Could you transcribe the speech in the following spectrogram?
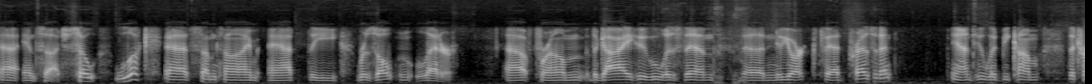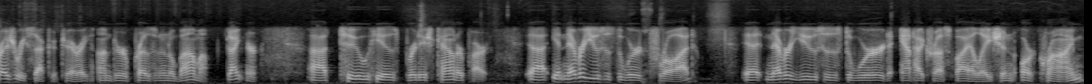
uh, and such. So look uh, sometime at the resultant letter uh, from the guy who was then the New York Fed president and who would become the Treasury Secretary under President Obama, Geithner, uh, to his British counterpart. Uh, it never uses the word fraud. It never uses the word antitrust violation or crime.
